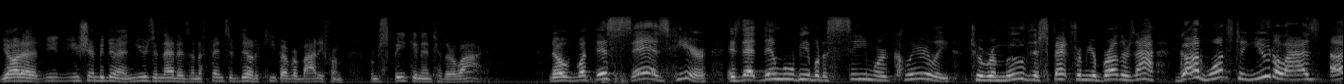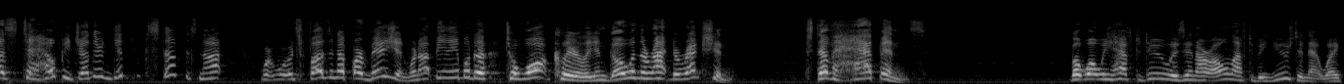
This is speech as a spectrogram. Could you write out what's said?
You ought to, you, you shouldn't be doing using that as an offensive deal to keep everybody from, from speaking into their life. No, what this says here is that then we'll be able to see more clearly to remove the speck from your brother's eye. God wants to utilize us to help each other get stuff that's not, where, where it's fuzzing up our vision. We're not being able to, to walk clearly and go in the right direction. Stuff happens. But what we have to do is in our own life to be used in that way,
